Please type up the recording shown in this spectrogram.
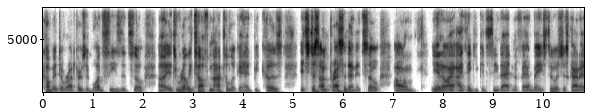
come into Rutgers in one season. So uh, it's really tough not to look ahead because it's just unprecedented. So, um, you know, I, I, think you can see that in the fan base too. It's just kind of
